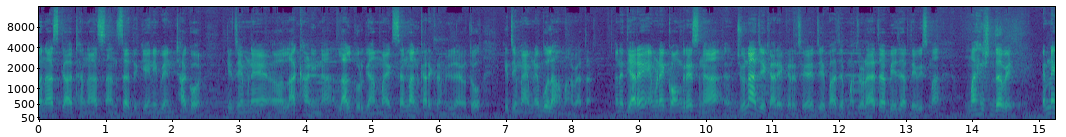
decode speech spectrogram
બનાસકાંઠાના સાંસદ ગેનીબેન ઠાકોર, કે જેમણે લાખાણીના લાલપુર ગામમાં એક સન્માન કાર્યક્રમ યોજાયો હતો, કે જેમાં એમણે બોલાવવામાં આવ્યા હતા. અને ત્યારે એમણે કોંગ્રેસના જૂના જે કાર્યકર છે, જે ભાજપમાં જોડાયા હતા, બે હજાર તેવીસમાં મહેશ દવે એમણે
